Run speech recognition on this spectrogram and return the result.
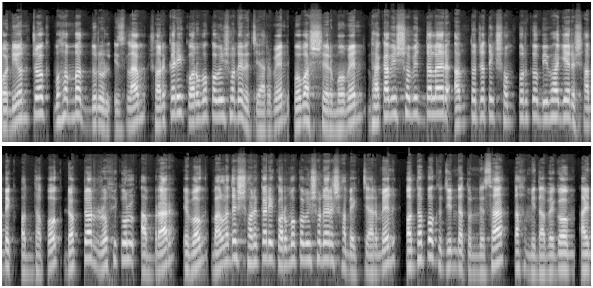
ও নিয়ন্ত্রক মোহাম্মদ নুরুল ইসলাম, সরকারি কর্ম কমিশনের চেয়ারম্যান মোবাশ্বের মোমেন, ঢাকা বিশ্ববিদ্যালয়ের আন্তর্জাতিক সম্পর্ক বিভাগের সাবেক অধ্যাপক ডক্টর রফিকুল আবরার এবং বাংলাদেশ সরকারি কর্ম কমিশনের সাবেক চেয়ারম্যান অধ্যাপক জিন্নাতুন্নেসা তাহমিদা বেগম। আইন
